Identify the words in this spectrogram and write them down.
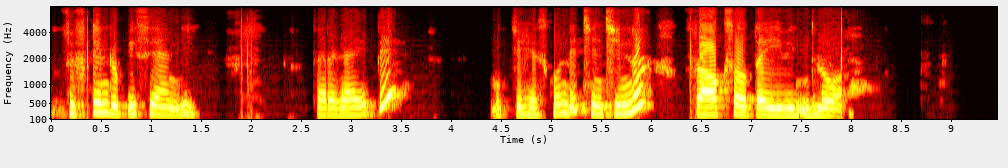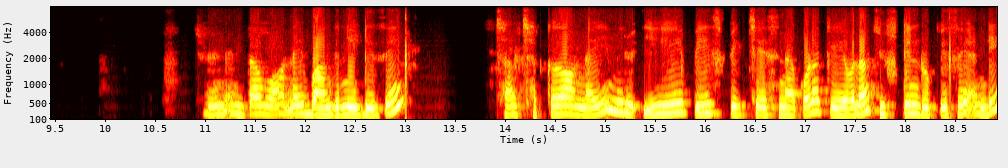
ఫిఫ్టీన్ రూపీసే అండి. త్వరగా అయితే బుక్ చేసేసుకోండి చిన్న చిన్న ఫ్రాక్స్ అవుతాయి ఇందులో. చూడండి ఎంత బాగున్నాయి. బాందిని డిజైన్. చాలా చక్కగా ఉన్నాయి. మీరు ఏ పీస్ పిక్ చేసినా కూడా కేవలం ఫిఫ్టీన్ రూపీసే అండి.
